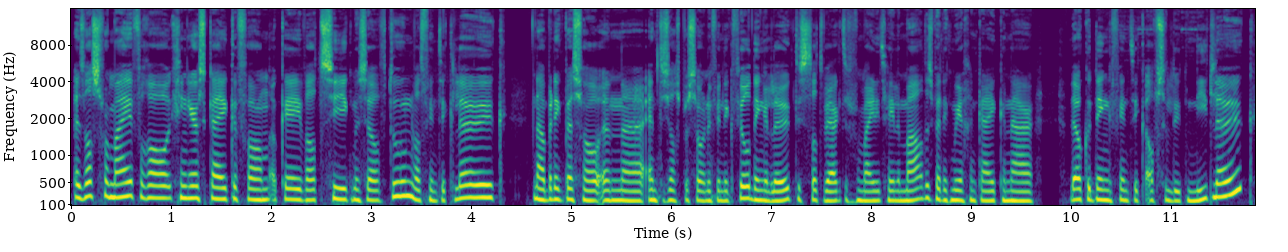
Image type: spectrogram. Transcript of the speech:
het was voor mij vooral, ik ging eerst kijken van, oké, wat zie ik mezelf doen? Wat vind ik leuk? Nou ben ik best wel een enthousiast persoon en vind ik veel dingen leuk. Dus dat werkte voor mij niet helemaal. Dus ben ik meer gaan kijken naar welke dingen vind ik absoluut niet leuk.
